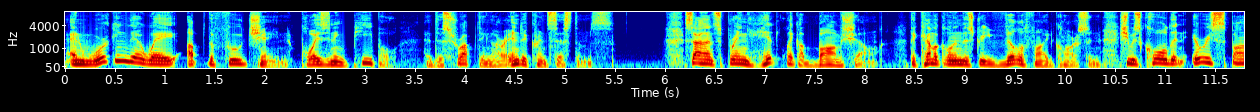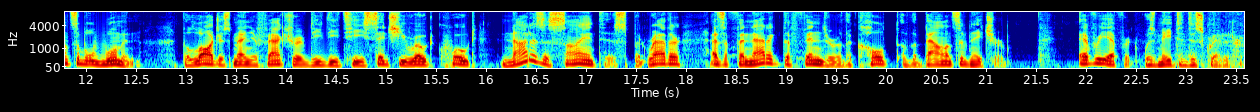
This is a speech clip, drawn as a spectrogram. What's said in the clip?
and working their way up the food chain, poisoning people and disrupting our endocrine systems. Silent Spring hit like a bombshell. The chemical industry vilified Carson. She was called an irresponsible woman. The largest manufacturer of DDT said she wrote, quote, not as a scientist, but rather as a fanatic defender of the cult of the balance of nature. Every effort was made to discredit her.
